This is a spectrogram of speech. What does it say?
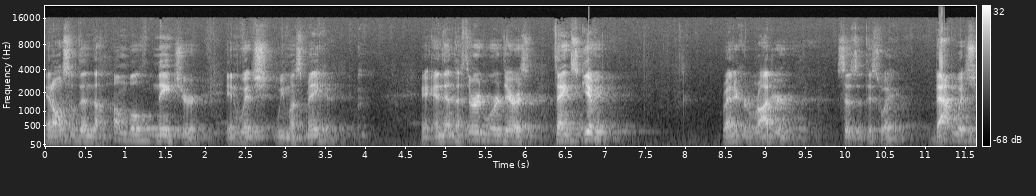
and also then the humble nature in which we must make it. And then the third word there is thanksgiving. Rienecker Roger says it this way that which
